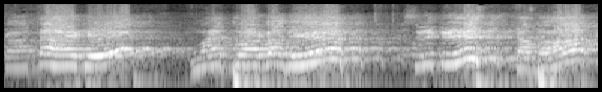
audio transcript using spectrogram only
कहता है कि मैं द्वारकाधीश श्री कृष्ण का भक्त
